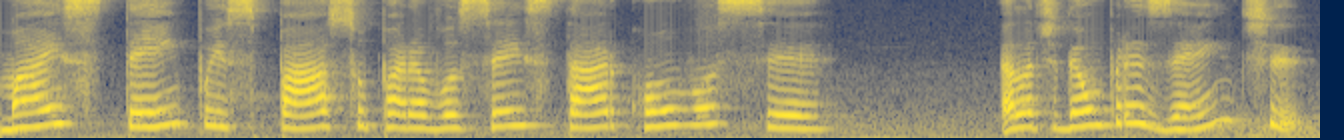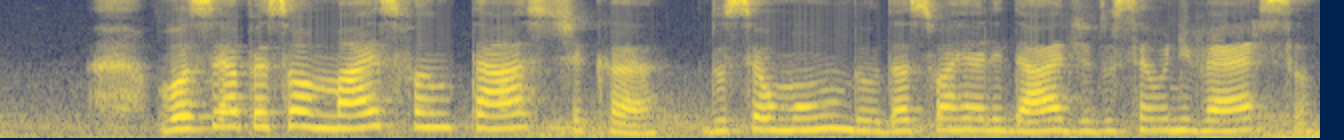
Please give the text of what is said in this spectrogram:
mais tempo e espaço para você estar com você. Ela te deu um presente. Você é a pessoa mais fantástica do seu mundo, da sua realidade, do seu universo.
